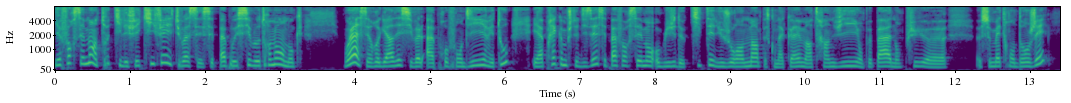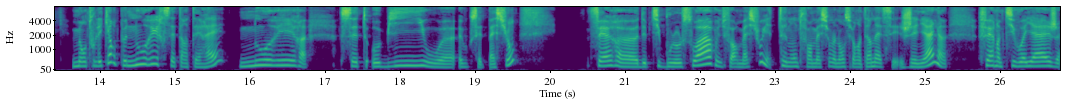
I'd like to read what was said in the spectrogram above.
Il y a forcément un truc qui les fait kiffer, tu vois, c'est pas possible autrement. Donc voilà, c'est regarder s'ils veulent approfondir et tout. Et après, comme je te disais, c'est pas forcément obligé de quitter du jour au lendemain parce qu'on a quand même un train de vie, on peut pas non plus se mettre en danger. Mais en tous les cas, on peut nourrir cet intérêt, nourrir cet hobby ou cette passion faire euh, des petits boulots le soir, une formation. Il y a tellement de formations maintenant sur Internet, c'est génial. Faire un petit voyage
